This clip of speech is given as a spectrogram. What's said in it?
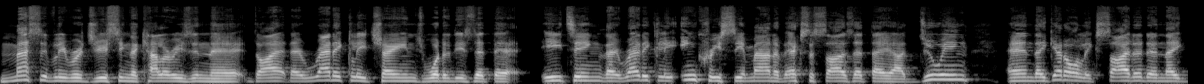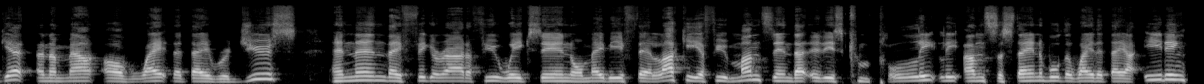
massively reducing the calories in their diet. They radically change what it is that they're eating. They radically increase the amount of exercise that they are doing and they get all excited and they get an amount of weight that they reduce and then they figure out a few weeks in, or maybe if they're lucky, a few months in, that it is completely unsustainable the way that they are eating,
